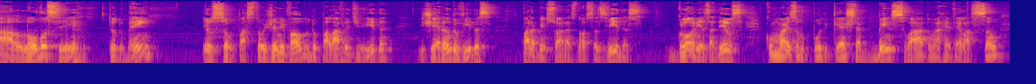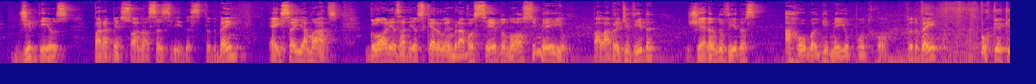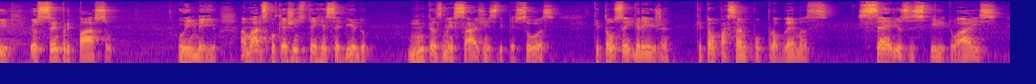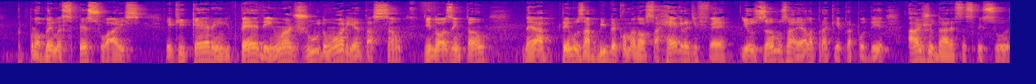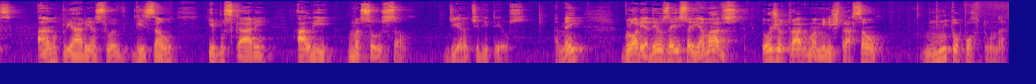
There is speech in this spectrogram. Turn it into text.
Alô você, tudo bem? Eu sou o pastor Genivaldo do Palavra de Vida, gerando vidas para abençoar as nossas vidas. Glórias a Deus, com mais um podcast abençoado na revelação de Deus para abençoar nossas vidas. Tudo bem? É isso aí, amados. Glórias a Deus. Quero lembrar você do nosso e-mail, Palavra de Vida, gerando vidas, arroba gmail.com. Tudo bem? Por que, que eu sempre passo o e-mail. Amados, porque a gente tem recebido muitas mensagens de pessoas que estão sem igreja, que estão passando por problemas sérios espirituais, problemas pessoais e que querem e pedem uma ajuda, uma orientação. E nós então né, temos a Bíblia como a nossa regra de fé e usamos a ela para quê? Para poder ajudar essas pessoas a ampliarem a sua visão e buscarem ali uma solução diante de Deus. Amém? Glória a Deus, é isso aí. Amados, hoje eu trago uma ministração muito oportuna,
